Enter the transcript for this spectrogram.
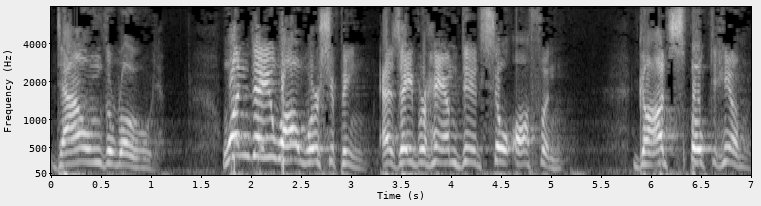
down the road. One day while worshiping, as Abraham did so often, God spoke to him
